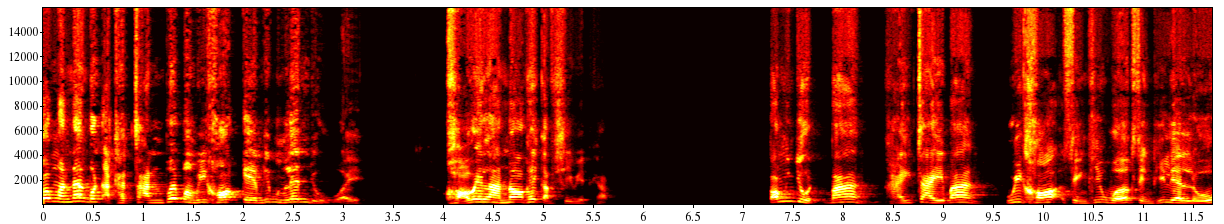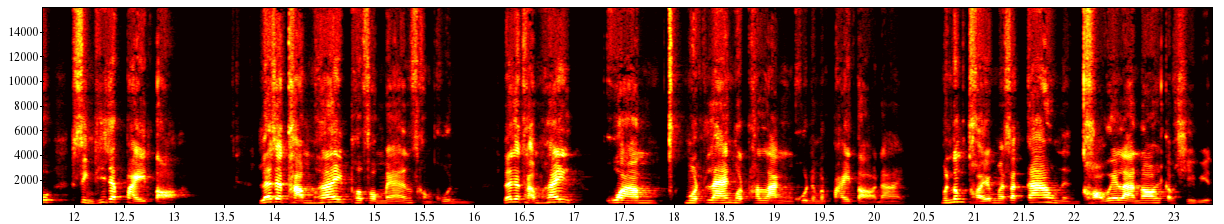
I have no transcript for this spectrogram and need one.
ต้องมานั่งบนอัศจรรย์เพื่อมาวิเคราะห์เกมที่มึงเล่นอยู่เว้ย ขอเวลานอกให้กับชีวิตครับ ต้องหยุดบ้าง หายใจบ้าง วิเคราะห์สิ่งที่เวิร์กสิ่งที่เรียนรู้ สิ่งที่จะไปต่อ และจะทำให้ performance ของคุณ และจะทำให้ความหมดแรงหมดพลังของคุณเนี่ยมันไปต่อได้ มันต้องถอยออกมาสักก้าวหนึ่งขอเวลานอกให้กับชีวิต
